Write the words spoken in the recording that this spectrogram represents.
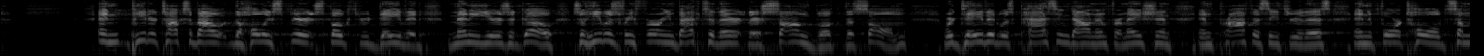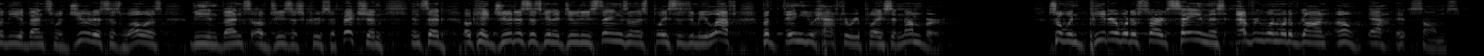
And Peter talks about the Holy Spirit spoke through David many years ago. So he was referring back to their, their song book, the Psalm, where David was passing down information and prophecy through this and foretold some of the events with Judas as well as the events of Jesus' crucifixion and said, okay, Judas is going to do these things and this place is going to be left, but then you have to replace a number. So when Peter would have started saying this, everyone would have gone, oh, yeah, it's Psalms.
